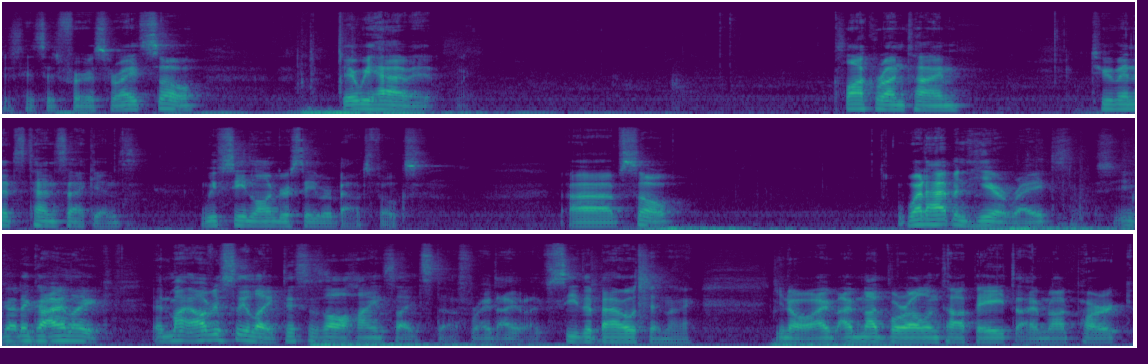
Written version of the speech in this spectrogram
Just hits it first, right? So there we have it. Clock runtime, two minutes ten seconds. We've seen longer saber bouts, folks. Uh, so what happened here, right? So you got a guy like, and my obviously like this is all hindsight stuff, right? I, I see the bout and I, you know, I, I'm not Borel in top eight. I'm not Park.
